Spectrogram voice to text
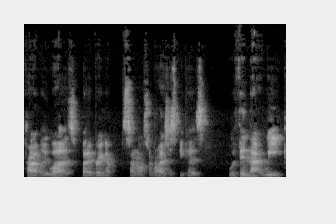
probably was, but I bring up Sun Also Rises because within that week,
